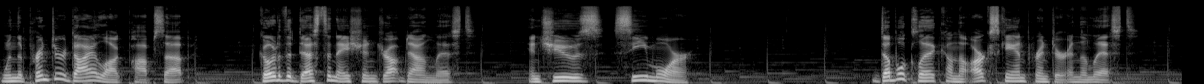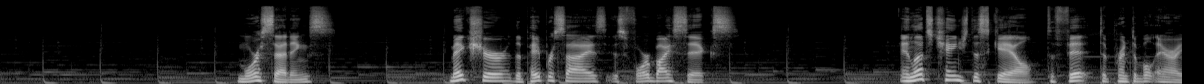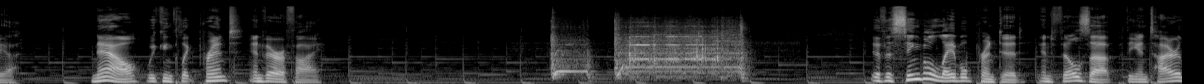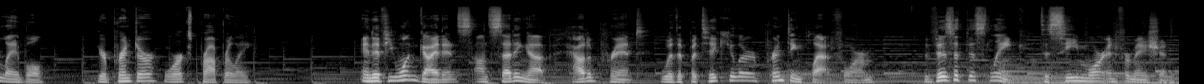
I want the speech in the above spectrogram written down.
When the printer dialog pops up, go to the destination drop-down list and choose See More. Double-click on the Arkscan printer in the list. More settings. Make sure the paper size is 4x6. And let's change the scale to fit to printable area. Now we can click Print and Verify. If a single label printed and fills up the entire label, your printer works properly. And if you want guidance on setting up how to print with a particular printing platform, visit this link to see more information.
